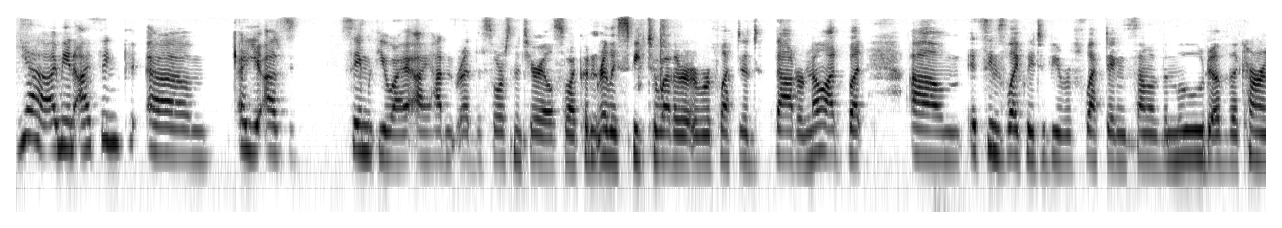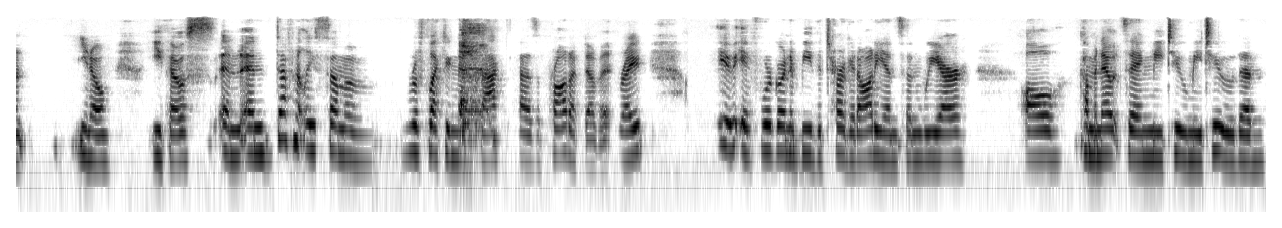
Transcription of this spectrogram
Yeah, I mean, I think um, I, as same with you. I, I hadn't read the source material, so I couldn't really speak to whether it reflected that or not. But um, it seems likely to be reflecting some of the mood of the current, you know, ethos, and and definitely some of reflecting that fact as a product of it, right? If, if we're going to be the target audience and we are all coming out saying "Me Too, Me Too," then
